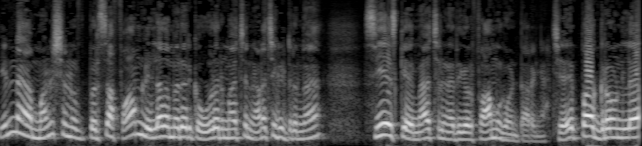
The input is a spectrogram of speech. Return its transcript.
என்ன மனுஷன் பெருசாக ஃபார்மில் இல்லாத மாதிரி இருக்க ஒரு ஒரு மேட்சை நினச்சிக்கிட்டு இருந்தேன். சிஎஸ்கே மேட்ச்சில் நேற்றுக்கு ஒரு ஃபார்முக்கு வந்துட்டாருங்க. சேப்பா கிரவுண்டில்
